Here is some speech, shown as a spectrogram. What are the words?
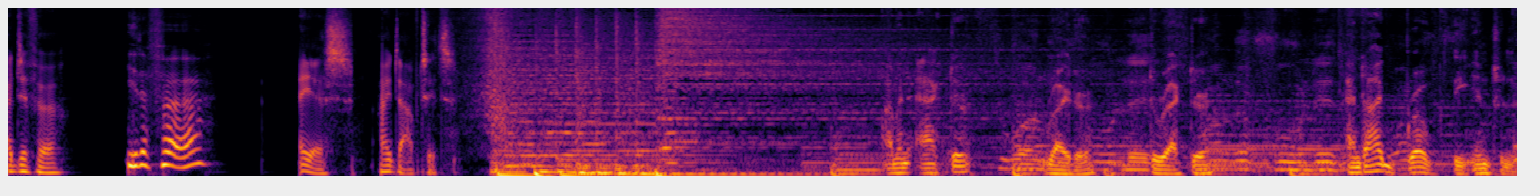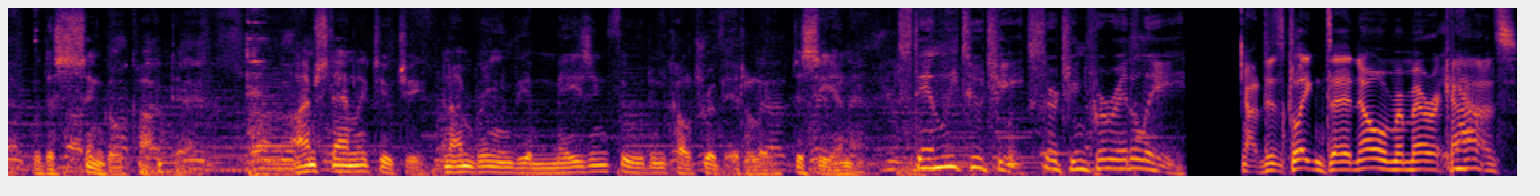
I differ. De ver? Yes, I doubt it. I'm an actor, writer, director, and I broke the internet with a single cocktail. I'm Stanley Tucci, and I'm bringing the amazing food and culture of Italy to CNN. Stanley Tucci, searching for Italy. Nou, dit klinkt uh, no Amerikaans.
